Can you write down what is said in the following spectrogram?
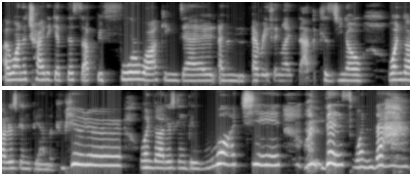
I want to try to get this up before Walking Dead and everything like that because you know one daughter's going to be on the computer, one daughter's going to be watching, one this, one that.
